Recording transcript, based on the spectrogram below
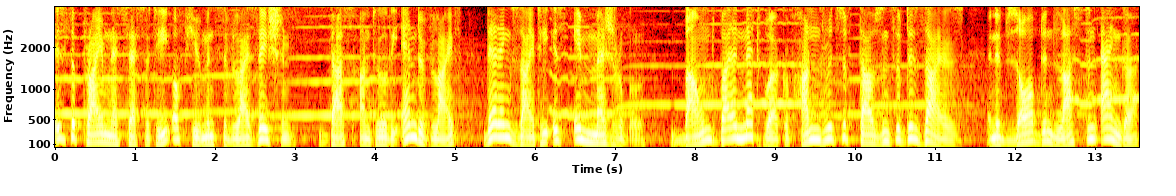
is the prime necessity of human civilization. Thus, until the end of life, their anxiety is immeasurable, bound by a network of hundreds of thousands of desires, and absorbed in lust and anger,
